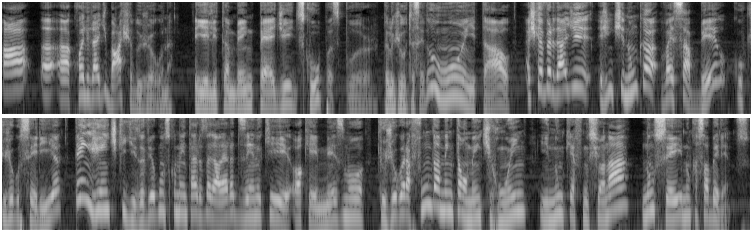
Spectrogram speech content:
a, a, a qualidade baixa do jogo, né. E ele também pede desculpas por pelo jogo ter saído ruim e tal. Acho que a verdade, a gente nunca vai saber o que o jogo seria. Tem gente que diz, eu vi alguns comentários da galera dizendo que, ok, mesmo que o jogo era fundamentalmente ruim e nunca ia funcionar, não sei, nunca saberemos.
